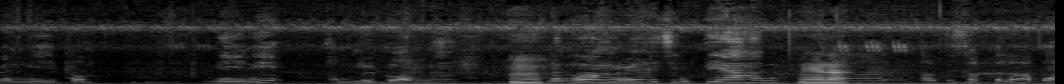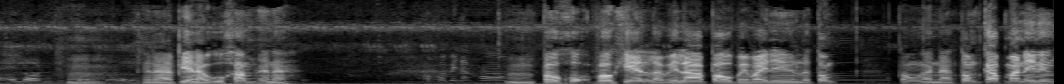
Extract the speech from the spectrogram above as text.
มันมีพร้อมมีนี่อันมือกองนะอืมนักห้องนี่ไอ้สิงเตี้ยหันนี่นะเอาแต่สดตลอดได้ไอ้หลอนที่อืมจำได้ขนาดเปลี่ยนเอาอู้ค้ำเท่าน่ะเอาเขาเป็นนักห้องอืมเป่าโคเป่าแคนล่ะเวลาเป่าไปไว้ในนึงแล้วต้องต้องอันน่ะต้องกลับมาในนึง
